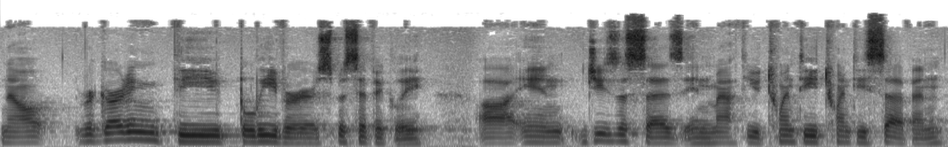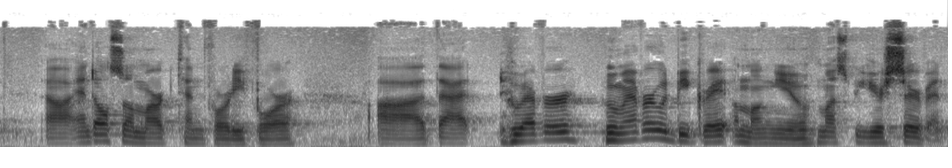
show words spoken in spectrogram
Now, regarding the believer specifically, uh, in Jesus says in Matthew 20, 27, uh, and also Mark 10, 44, uh, that whoever, whomever would be great among you must be your servant,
